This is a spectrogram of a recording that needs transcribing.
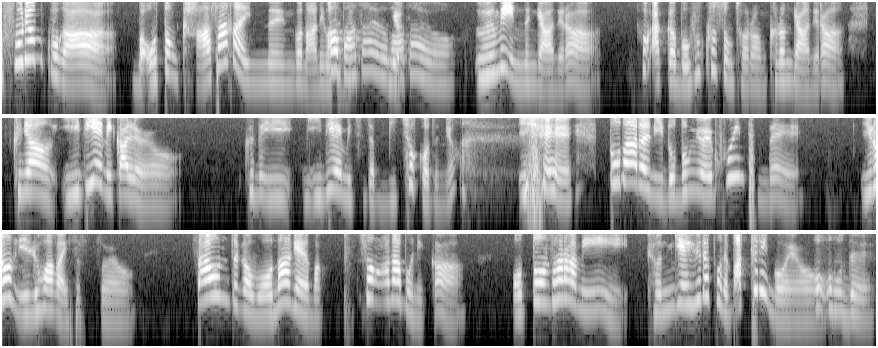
후렴구가 막 어떤 가사가 있는 건 아, 아니거든요. 맞아요. 이게 맞아요. 음이 있는 게 아니라 후- 아까 뭐 후크송처럼 그런 게 아니라 그냥 EDM이 깔려요. 근데 이 EDM이 진짜 미쳤거든요. 이게 또 다른 이 노동요의 포인트인데 이런 일화가 있었어요. 사운드가 워낙에 막 풍성하다 보니까 어떤 사람이 변기에 휴대폰을 빠뜨린 거예요. 어, 어, 네.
